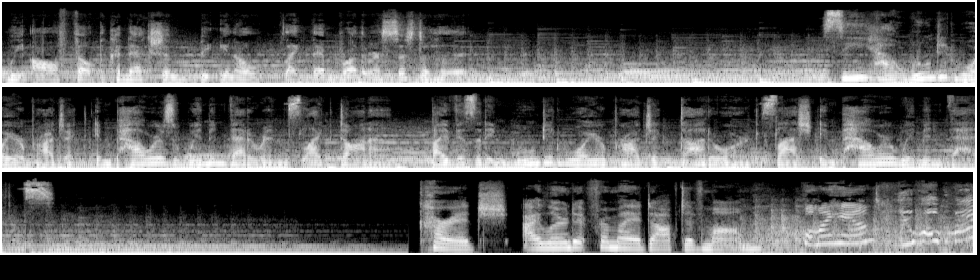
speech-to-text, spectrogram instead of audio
We all felt the connection, you know, like that brother and sisterhood. See how Wounded Warrior Project empowers women veterans like Donna by visiting woundedwarriorproject.org slash empower women vets. Courage. I learned it from my adoptive mom. Hold my hand. You hold my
